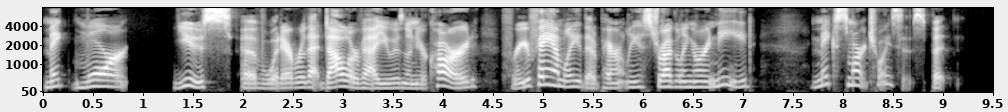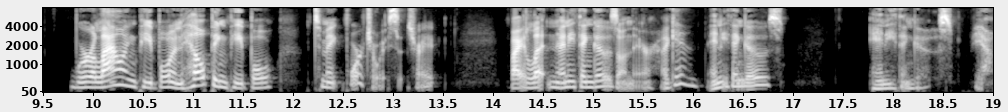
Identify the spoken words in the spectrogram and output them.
Make more use of whatever that dollar value is on your card for your family that apparently is struggling or in need, make smart choices. But we're allowing people and helping people to make poor choices, right? By letting anything goes on there. Again, anything goes, anything goes. Yeah.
